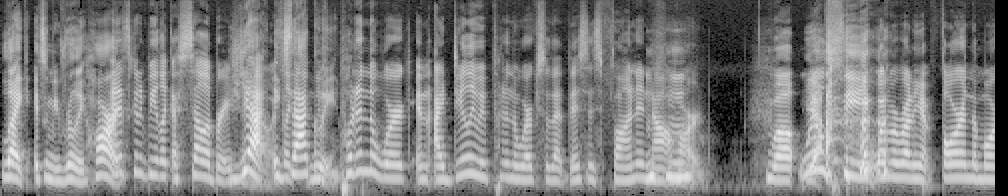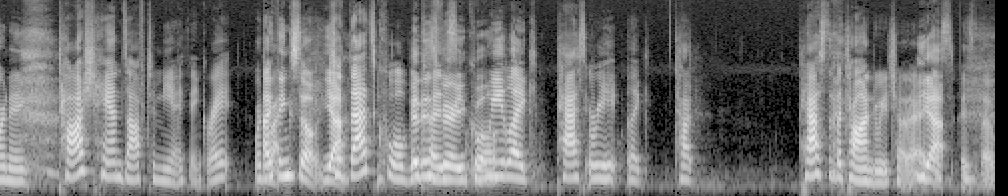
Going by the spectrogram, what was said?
like, it's going to be really hard. And it's going to be like a celebration. Yeah, like exactly. we've put in the work, and ideally we put in the work so that this is fun and not Mhm. hard. Well, We'll yeah. see when we're running at four in the morning. Tosh hands off to me, I think, right? Do I think so. Yeah. So that's cool It because is very cool. we like pass, we like ta- pass the baton to each other. I Yeah. guess is the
